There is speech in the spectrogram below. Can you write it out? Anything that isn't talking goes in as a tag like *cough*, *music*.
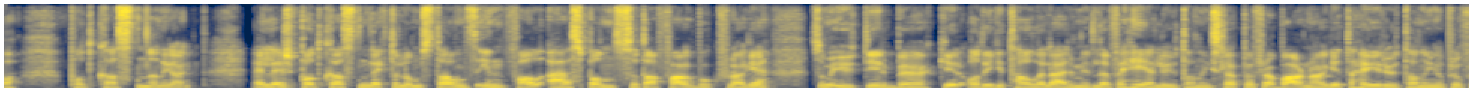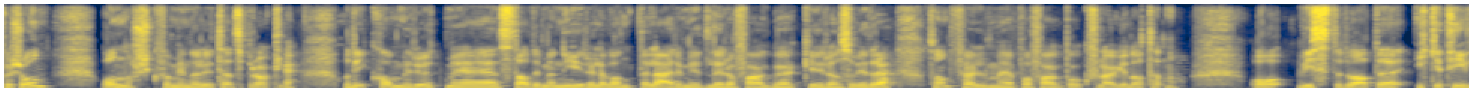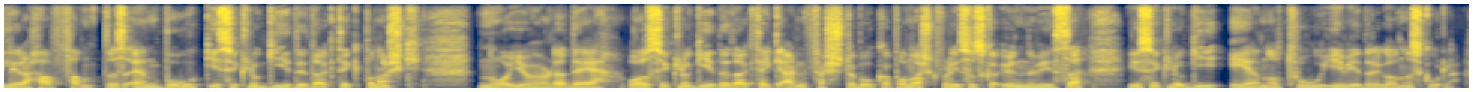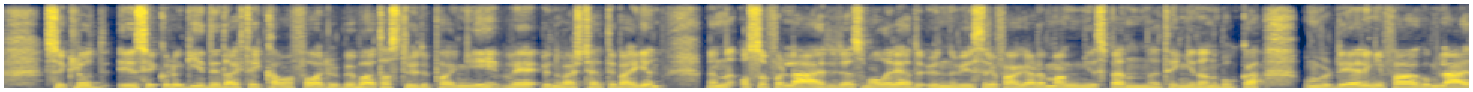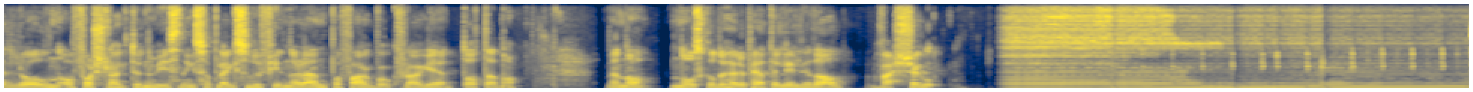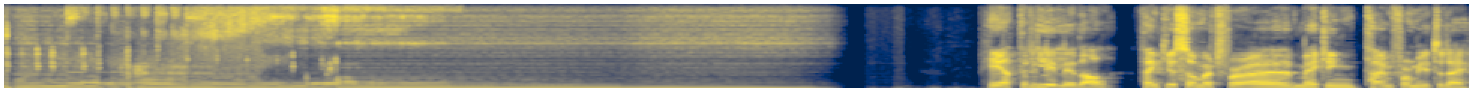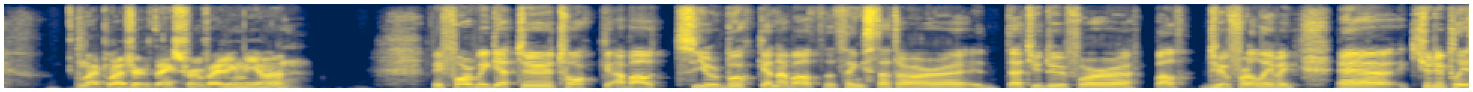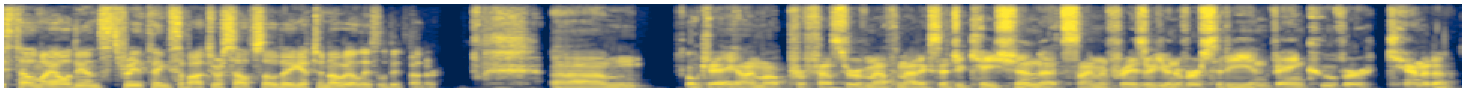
podkasten denne gangen. Ellers, podkasten Lektor Lomsdalens innfall er sponset av Fagbokforlaget, som utgir bøker og digitale læremidler for hele utdanningsløpet, fra barnehage til høyere utdanning og profesjon, og norsk for minoritetsspråklige. Og de kommer ut med stadig med nye relevante læremidler og fagbøker osv., så, så han følger med på fagbokforlaget.no. Og visste du at det ikke tidligere har fantes en bok i psykologididaktikk på norsk? Nå gjør det det, og psykologididaktikk er den første boka på norsk for de som skal undervise i psykologi 1 og 2 i videregående skole. Psykologididaktikk kan man foreløpig bare ta studiepoeng i ved Universitetet i Bergen, men også for lærere som allerede underviser i faget, er det mange spennende ting i denne boka, om vurdering i fag, om lærerrollen og forslag til undervisningsopplegg, så du finner den på fagbokflagget.no. Men nå, nå skal du høre Peter Liljedal, vær så god. Peter Liljedal, thank you so much for uh, making time for me today. My pleasure. Thanks for inviting me on. Before we get to talk about your book and about the things that are uh, that you do for uh, well *laughs* do for a living, uh, could you please tell my audience three things about yourself so they get to know you a little bit better? Um, okay, I'm a professor of mathematics education at Simon Fraser University in Vancouver, Canada.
